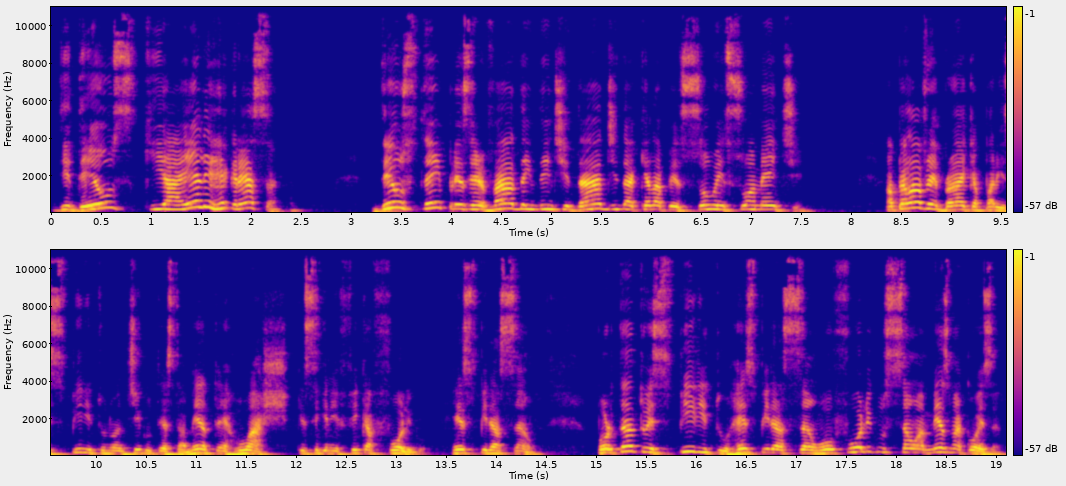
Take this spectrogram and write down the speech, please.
de Deus que a ele regressa. Deus tem preservado a identidade daquela pessoa em sua mente. A palavra hebraica para espírito no Antigo Testamento é ruach, que significa fôlego, respiração. Portanto, espírito, respiração ou fôlego são a mesma coisa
